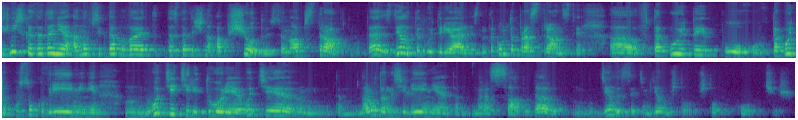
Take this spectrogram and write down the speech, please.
Техническое задание, оно всегда бывает достаточно общо, то есть оно абстрактно. Да? Сделать такую-то реальность на таком-то пространстве, а, в такую-то эпоху, в такой-то кусок времени, вот те территории, вот те там, народонаселения там, на рассаду, да? делай с этим делом что, что хочешь.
